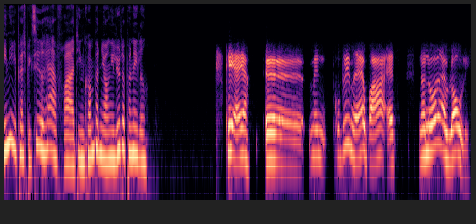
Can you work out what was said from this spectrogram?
enig i perspektivet her fra din kompagnon i lytterpanelet? Det er jeg. Øh, men problemet er jo bare, at når noget er ulovligt,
